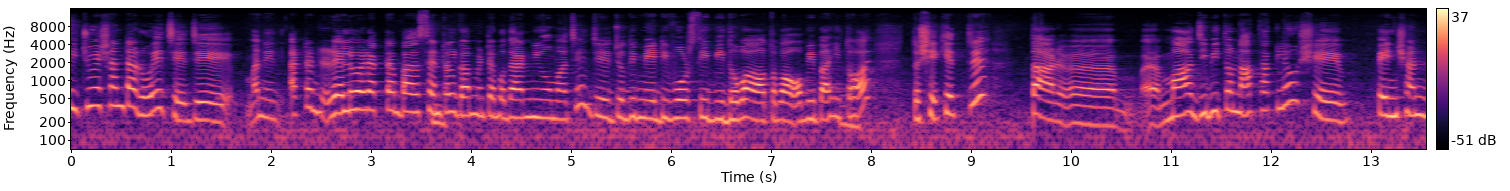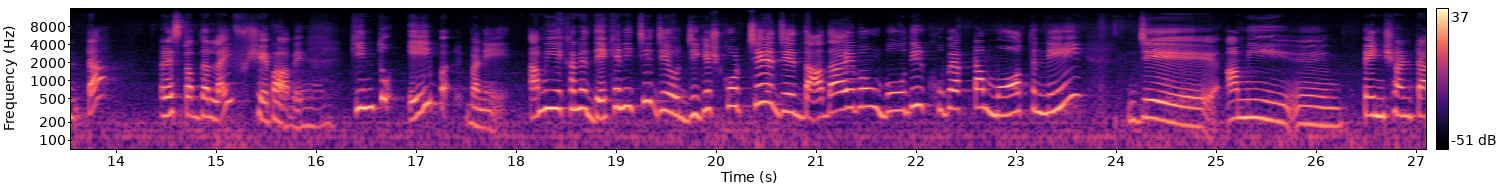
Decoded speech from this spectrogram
সিচুয়েশনটা রয়েছে যে মানে একটা রেলওয়ের একটা বা সেন্ট্রাল গভর্নমেন্টের বোধহয় নিয়ম আছে যে যদি মেয়ে ডিভোর্সি বিধবা অথবা অবিবাহিত হয় তো সেক্ষেত্রে তার মা জীবিত না থাকলেও সে পেনশনটা রেস্ট অফ দ্য লাইফ সে পাবে, পাবে হ্যাঁ। কিন্তু এই মানে আমি এখানে দেখে নিচ্ছি যে ও জিজ্ঞেস করছে যে দাদা এবং বৌদির খুব একটা মত নেই যে আমি পেনশনটা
